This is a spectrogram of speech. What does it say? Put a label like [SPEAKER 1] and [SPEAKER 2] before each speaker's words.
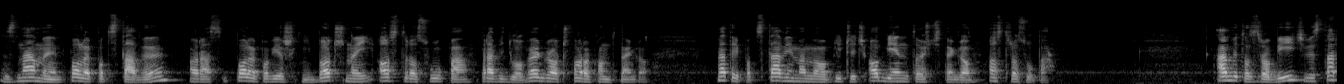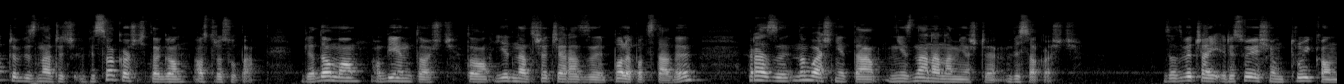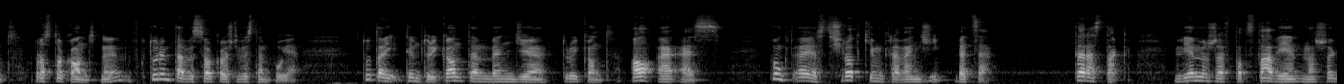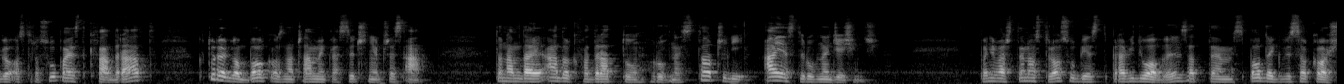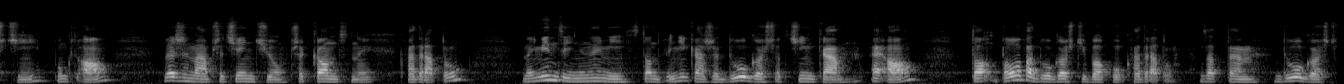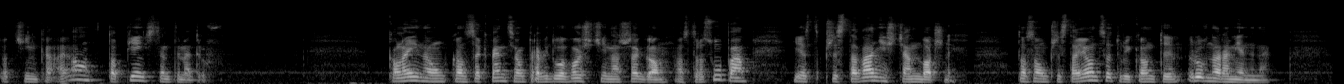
[SPEAKER 1] Znamy pole podstawy oraz pole powierzchni bocznej ostrosłupa prawidłowego czworokątnego. Na tej podstawie mamy obliczyć objętość tego ostrosłupa. Aby to zrobić, wystarczy wyznaczyć wysokość tego ostrosłupa. Wiadomo, objętość to 1 trzecia razy pole podstawy razy, no właśnie ta nieznana nam jeszcze wysokość. Zazwyczaj rysuje się trójkąt prostokątny, w którym ta wysokość występuje. Tutaj tym trójkątem będzie trójkąt OES. Punkt E jest środkiem krawędzi BC. Teraz tak, wiemy, że w podstawie naszego ostrosłupa jest kwadrat, którego bok oznaczamy klasycznie przez A. To nam daje A do kwadratu równe 100, czyli A jest równe 10. Ponieważ ten ostrosłup jest prawidłowy, zatem spodek wysokości, punkt O, leży na przecięciu przekątnych kwadratu. No i między innymi stąd wynika, że długość odcinka EO to połowa długości boku kwadratu. Zatem długość odcinka EO to 5 cm. Kolejną konsekwencją prawidłowości naszego ostrosłupa jest przystawanie ścian bocznych. To są przystające trójkąty równoramienne.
